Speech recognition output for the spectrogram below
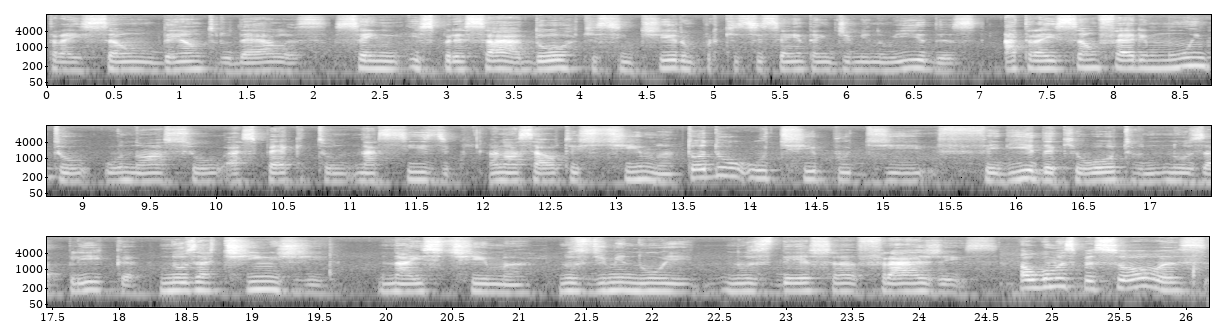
traição dentro delas, sem expressar a dor que sentiram porque se sentem diminuídas. A traição fere muito o nosso aspecto narcísico, a nossa autoestima. Todo o tipo de ferida que o outro nos aplica nos atinge na estima, nos diminui, nos deixa frágeis. Algumas pessoas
